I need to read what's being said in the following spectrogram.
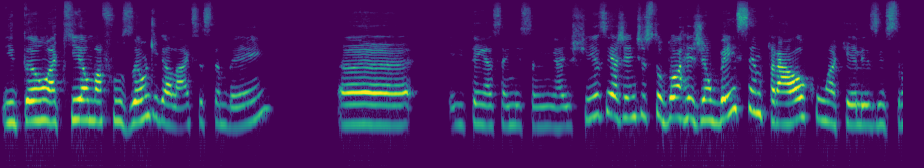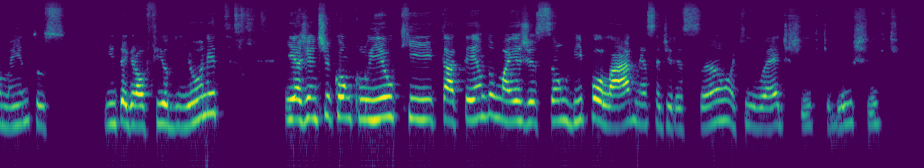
Então, aqui é uma fusão de galáxias também, uh, e tem essa emissão em raio-x, e a gente estudou a região bem central com aqueles instrumentos Integral Field Unit, e a gente concluiu que está tendo uma ejeção bipolar nessa direção, aqui o red shift, blue shift.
